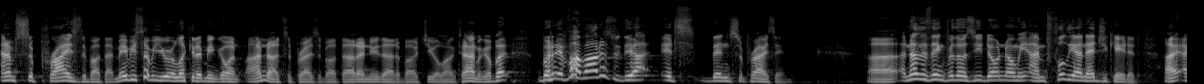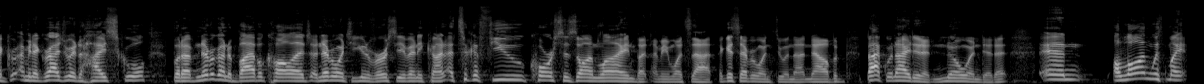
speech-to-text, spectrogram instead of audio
and I'm surprised about that. Maybe some of you are looking at me and going, "I'm not surprised about that. I knew that about you a long time ago." But but if I'm honest with you, it's been surprising. Uh, another thing for those of you who don't know me, I'm fully uneducated. I, I, I, mean, I graduated high school, but I've never gone to Bible college. I never went to university of any kind. I took a few courses online, but I mean, what's that? I guess everyone's doing that now. But back when I did it, no one did it. And along with my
